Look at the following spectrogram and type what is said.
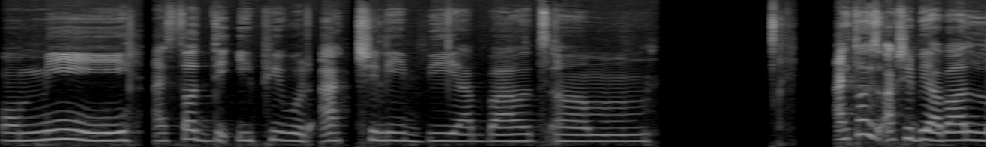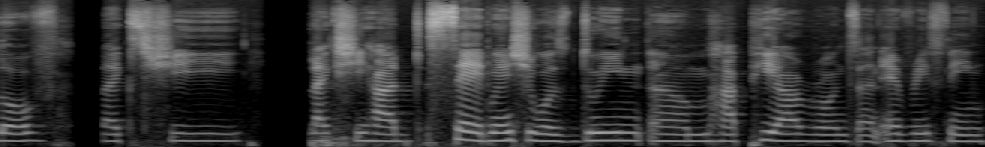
For me, I thought the EP would actually be about. Um, I thought it would actually be about love, like she, like she had said when she was doing um her PR runs and everything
